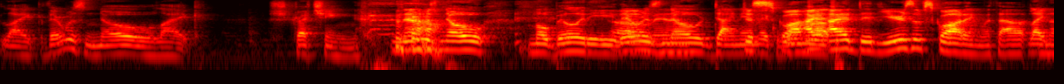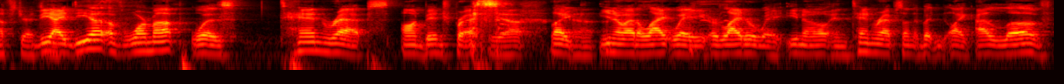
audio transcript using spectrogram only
like there was no like stretching. No. there was no mobility. Oh, there was man. no dynamic. Just squat. I, I, did years of squatting without like, enough stretching. The idea of warm up was ten reps on bench press. Yeah. like yeah. you know at a lightweight or lighter weight, you know, and ten reps on the. But like I love,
